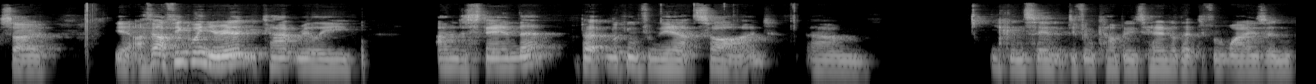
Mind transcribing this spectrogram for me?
So, yeah, I, th- I think when you're in it, you can't really understand that. But looking from the outside, um, you can see that different companies handle that different ways, and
